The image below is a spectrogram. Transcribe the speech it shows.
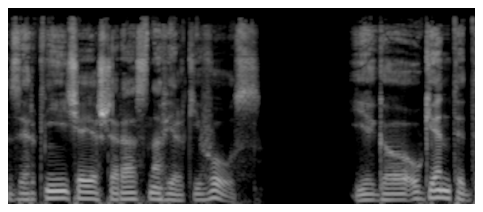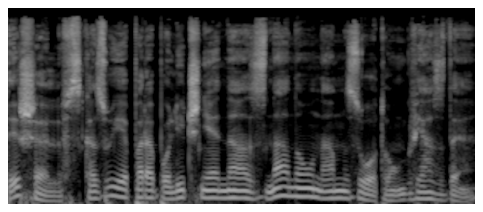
Zerknijcie jeszcze raz na wielki wóz. Jego ugięty dyszel wskazuje parabolicznie na znaną nam złotą gwiazdę.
